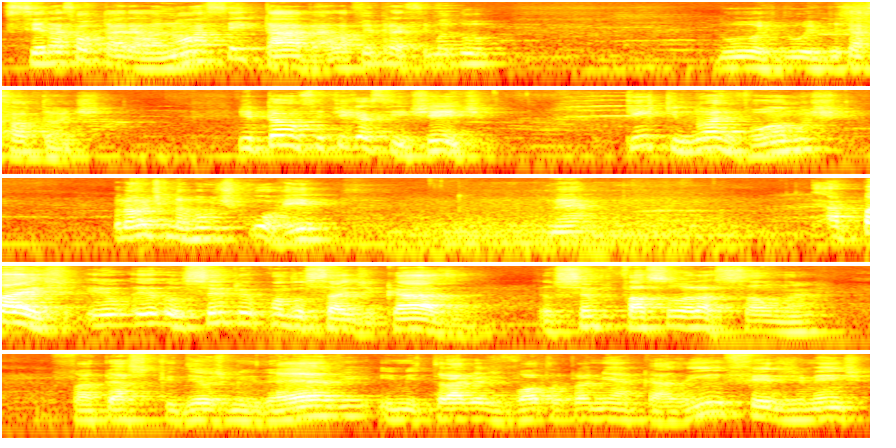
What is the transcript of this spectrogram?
ser assaltada, ela não aceitava, ela foi para cima do, do, do, dos assaltantes. Então você fica assim, gente, o que, que nós vamos, para onde nós vamos correr? Né? Rapaz, eu, eu sempre, quando eu saio de casa, eu sempre faço oração, né? Peço que Deus me leve e me traga de volta para minha casa. Infelizmente,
